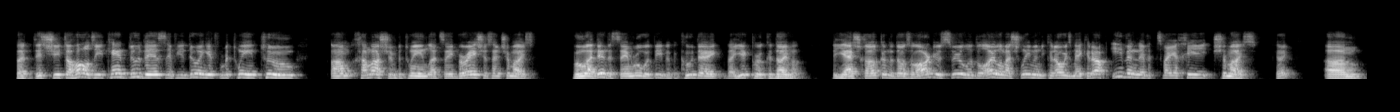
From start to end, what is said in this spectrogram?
But this shita holds you can't do this if you're doing it from between two um, chamashim, between, let's say, Bereshis and Shemais. Did the same rule would be, but the Kude, the Yikru, Kedaima. The yesh chalkan, those who argue, svirul the oilam ashlimin, you can always make it up, even if it's vayachi shemais. Okay, um,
